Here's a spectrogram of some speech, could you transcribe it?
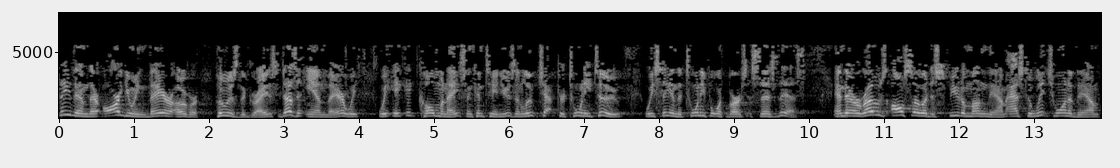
see them, they're arguing there over who is the greatest. It doesn't end there. We, we, it, it culminates and continues. In Luke chapter 22, we see in the 24th verse, it says this. And there arose also a dispute among them as to which one of them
